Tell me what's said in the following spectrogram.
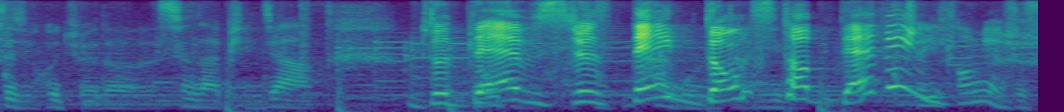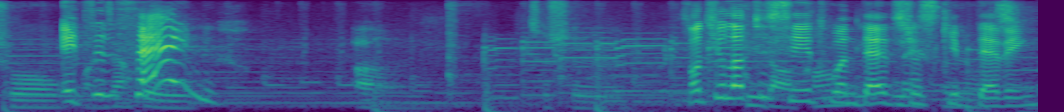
自己会觉得现在评价 The devs just they don't stop deving. 一方面是说 It's insane. 嗯，就是。Don't you love to see it when devs just keep deving?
